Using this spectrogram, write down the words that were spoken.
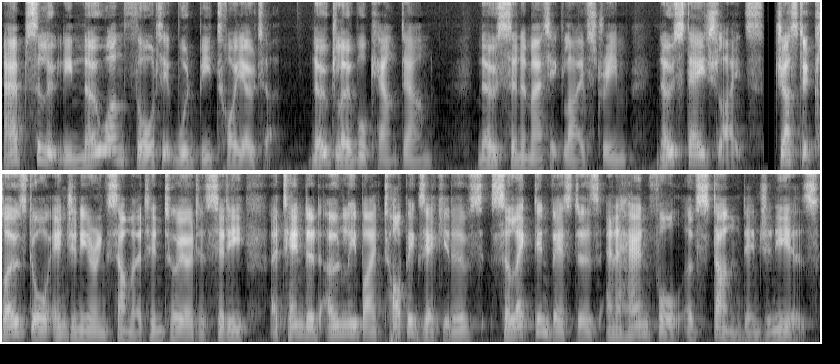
absolutely no one, thought it would be Toyota. No global countdown, no cinematic live stream, no stage lights, just a closed door engineering summit in Toyota City, attended only by top executives, select investors, and a handful of stunned engineers.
